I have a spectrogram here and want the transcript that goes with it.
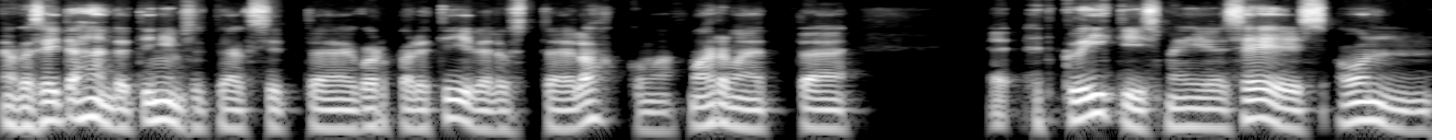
aga see ei tähenda, et inimesed peaksid äh, korporatiivelust äh, lahkuma, ma arvan, et, äh, et kõigis meie sees on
